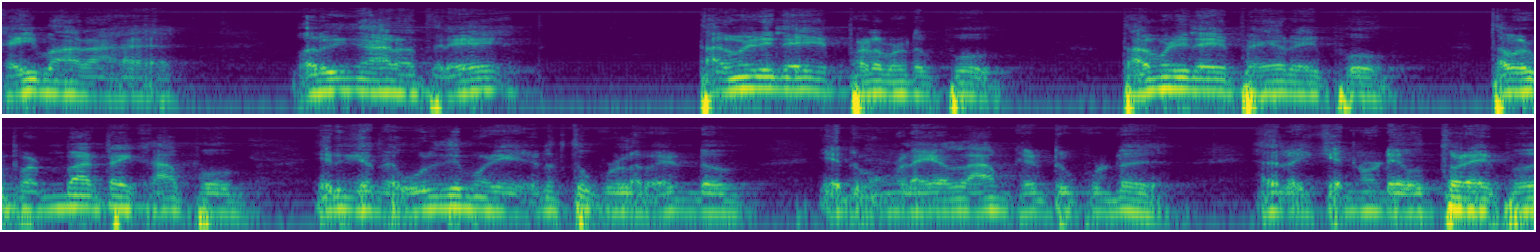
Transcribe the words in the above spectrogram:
கைமாறாக வருங்காலத்திலே தமிழிலே படமெடுப்போம் தமிழிலே பெயர் வைப்போம் தமிழ் பண்பாட்டை காப்போம் என்கின்ற உறுதிமொழியை எடுத்துக்கொள்ள வேண்டும் என்று உங்களை எல்லாம் கேட்டுக்கொண்டு அதற்கு என்னுடைய ஒத்துழைப்பு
